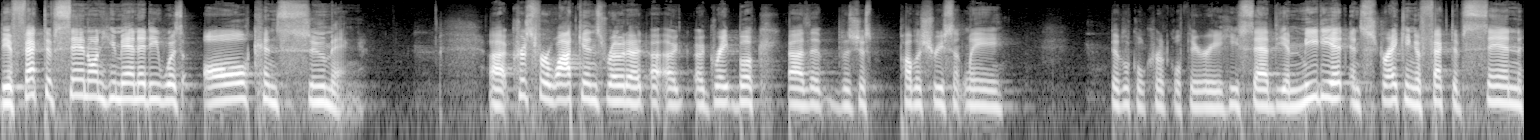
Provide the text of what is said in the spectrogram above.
The effect of sin on humanity was all consuming. Uh, Christopher Watkins wrote a, a, a great book uh, that was just published recently biblical critical theory, he said the immediate and striking effect of sin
